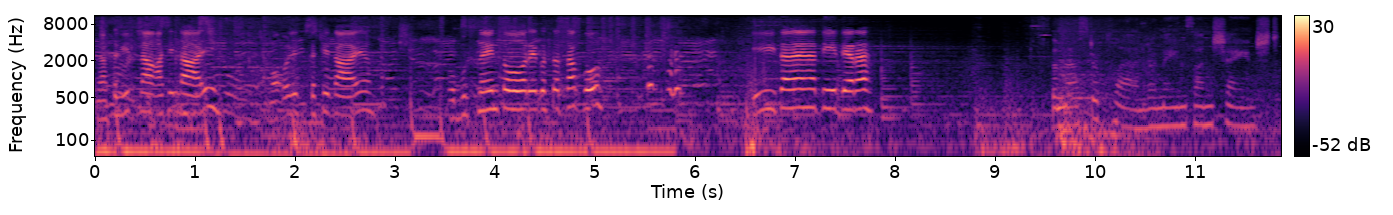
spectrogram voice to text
Nasa gitna kasi tayo. Makulit kasi tayo. Ubus na yung tore ko sa top, oh. Isa na natitira. The master plan remains unchanged.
